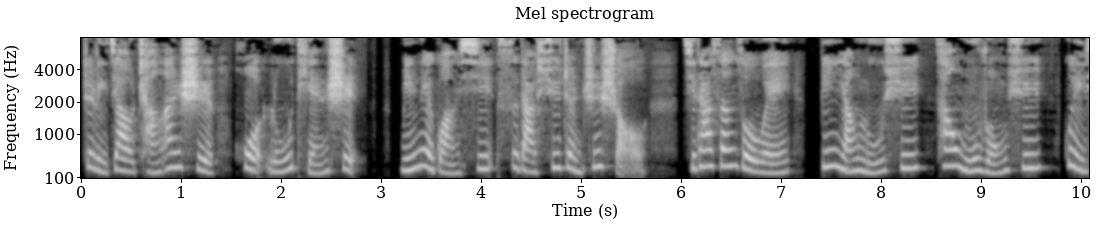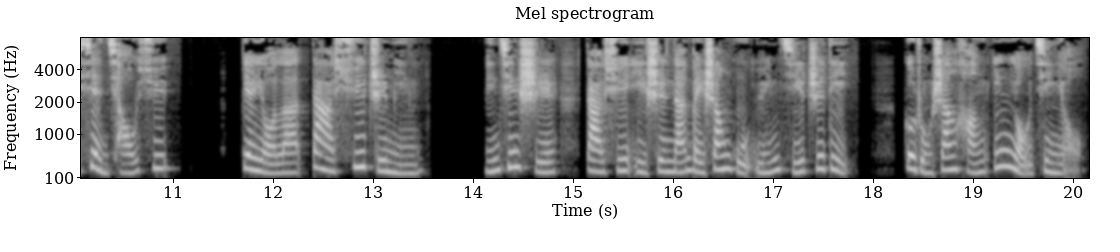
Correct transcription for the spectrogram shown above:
这里叫长安市或芦田市，名列广西四大圩镇之首。其他三座为宾阳芦圩、苍梧榕圩、桂县桥圩，便有了大圩之名。明清时，大圩已是南北商贾云集之地。各种商行应有尽有，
